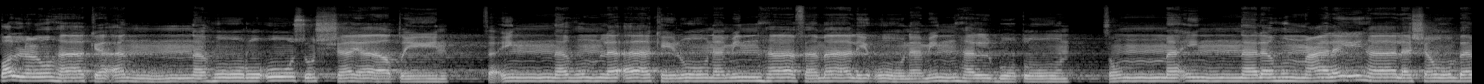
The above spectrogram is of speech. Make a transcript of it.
طلعها كأنه رؤوس الشياطين. فإنهم لآكلون منها فمالئون منها البطون. ثم إن لهم عليها لشوبا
